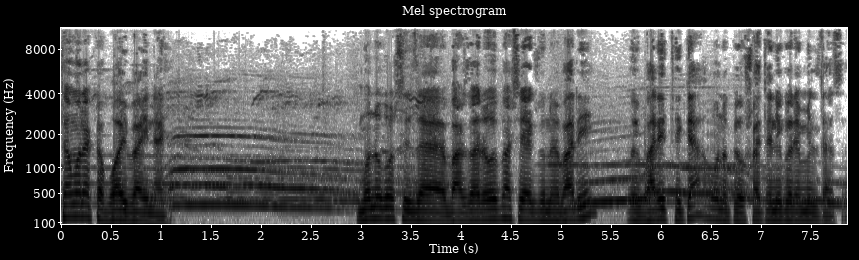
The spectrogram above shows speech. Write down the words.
তেমন একটা ভয় পাই নাই। মনে করছি যে বাজারের ওই পাশে একজনের বাড়ি, ওই বাড়ি থেকে মনে কেউ শয়তানি করে মিলতে আছে।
